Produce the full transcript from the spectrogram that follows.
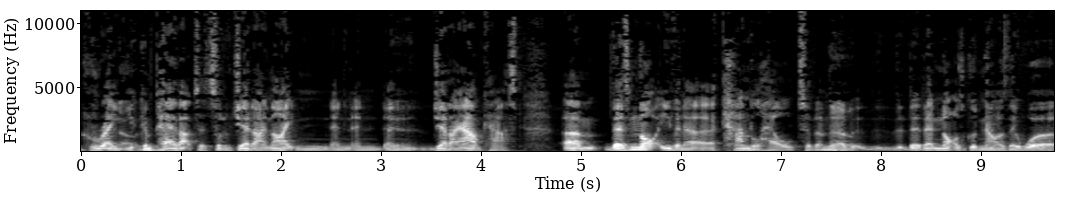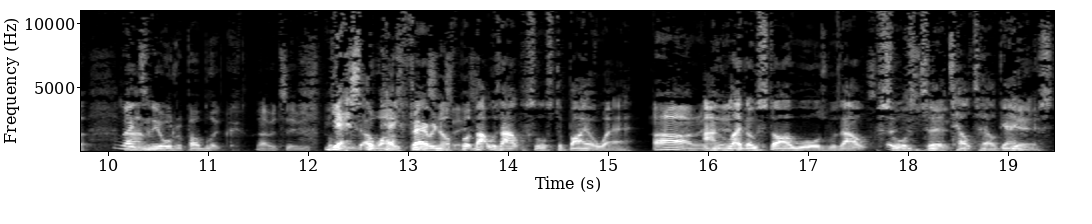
great. you compare that to sort of Jedi Knight and and, and, and Jedi Outcast. Um, there's not even a, a candle held to them. Know, they're, they're not as good now as they were. Knights Um, of the Old Republic, I would say. Yes, okay, fair enough. But that was outsourced to BioWare. ah, right, And yeah. Lego Star Wars was outsourced to Telltale Games.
